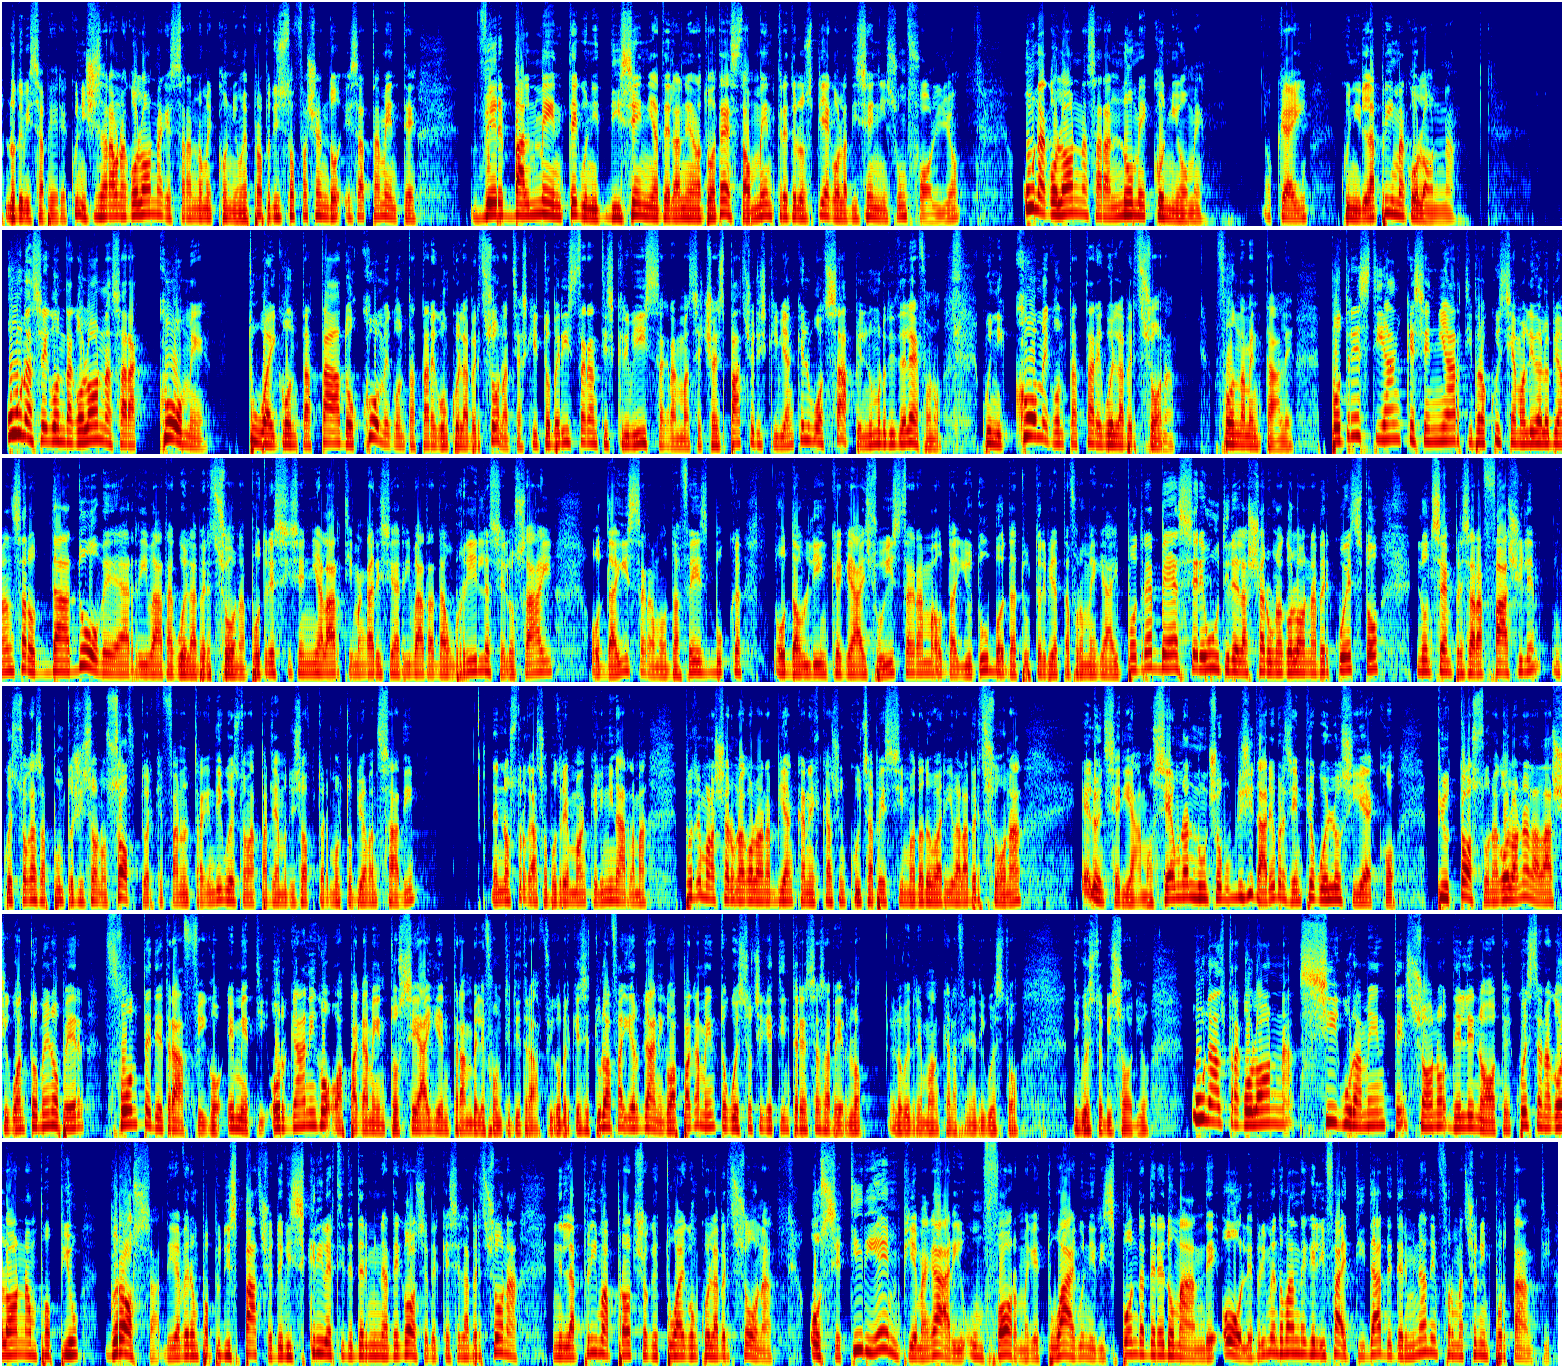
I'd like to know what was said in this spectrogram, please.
lo devi sapere. Quindi ci sarà una colonna che sarà nome e cognome. Proprio ti sto facendo esattamente verbalmente, quindi disegnatela nella tua testa o mentre te lo spiego la disegni su un foglio. Una colonna sarà nome e cognome, ok? Quindi la prima colonna. Una seconda colonna sarà come tu hai contattato, come contattare con quella persona, ti ha scritto per Instagram, ti scrivi Instagram, ma se c'è spazio ti scrivi anche il WhatsApp, il numero di telefono, quindi come contattare quella persona fondamentale. Potresti anche segnarti, però qui siamo a livello più avanzato, da dove è arrivata quella persona. Potresti segnalarti magari se è arrivata da un reel, se lo sai, o da Instagram, o da Facebook, o da un link che hai su Instagram, o da YouTube, o da tutte le piattaforme che hai. Potrebbe essere utile lasciare una colonna per questo, non sempre sarà facile. In questo caso appunto ci sono software che fanno il tracking di questo, ma parliamo di software molto più avanzati. Nel nostro caso potremmo anche eliminarla, ma potremmo lasciare una colonna bianca nel caso in cui sapessimo da dove arriva la persona e lo inseriamo. Se è un annuncio pubblicitario, per esempio, quello sì, ecco, piuttosto una colonna la lasci quantomeno per fonte di traffico e metti organico o a pagamento se hai entrambe le fonti di traffico, perché se tu la fai organico o a pagamento, questo sì che ti interessa saperlo e lo vedremo anche alla fine di questo, di questo episodio. Un'altra colonna sicuramente sono delle note. Questa è una colonna un po' più grossa, devi avere un po' più di spazio, devi scriverti determinate cose, perché se la persona nel primo approccio che tu hai con quella persona o se ti riempie magari magari un form che tu hai, quindi risponde a delle domande o le prime domande che gli fai ti dà determinate informazioni importanti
